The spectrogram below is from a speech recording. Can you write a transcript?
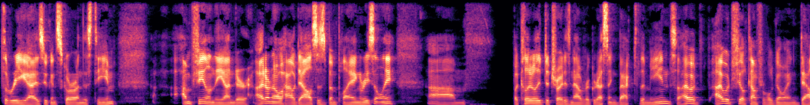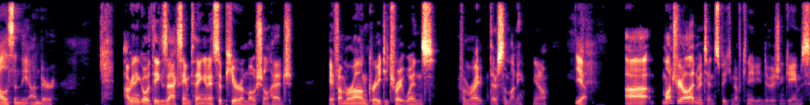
three guys who can score on this team. I'm feeling the under. I don't know how Dallas has been playing recently, um, but clearly Detroit is now regressing back to the mean. So I would I would feel comfortable going Dallas in the under. I'm going to go with the exact same thing, and it's a pure emotional hedge. If I'm wrong, great, Detroit wins. If I'm right, there's some money, you know? Yeah. Uh, Montreal, Edmonton. Speaking of Canadian Division games,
